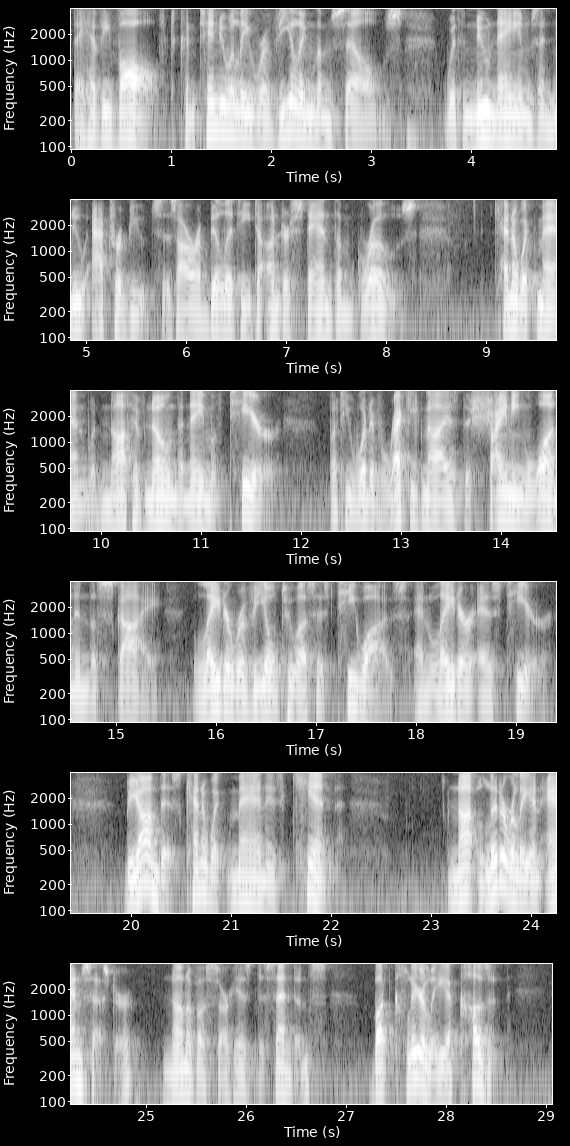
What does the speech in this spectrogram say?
They have evolved, continually revealing themselves with new names and new attributes as our ability to understand them grows. Kennewick Man would not have known the name of Tyr, but he would have recognized the shining one in the sky, later revealed to us as Tiwaz and later as Tyr. Beyond this, Kennewick Man is kin, not literally an ancestor, none of us are his descendants, but clearly a cousin.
